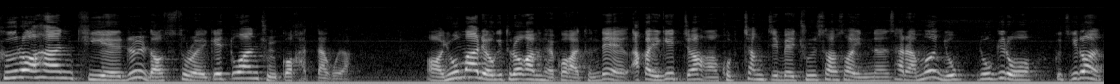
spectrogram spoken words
그러한 기회를 너 스스로에게 또한 줄 것 같다고요 어, 요 말이 여기 들어가면 될 것 같은데 아까 얘기했죠. 어, 곱창집에 줄 서서 있는 사람은 요, 여기로 그 이런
